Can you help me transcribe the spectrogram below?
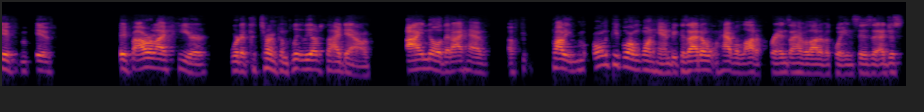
if if if our life here were to turn completely upside down, I know that I have a, probably only people on one hand because I don't have a lot of friends. I have a lot of acquaintances. I just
